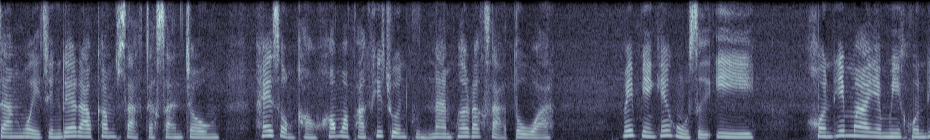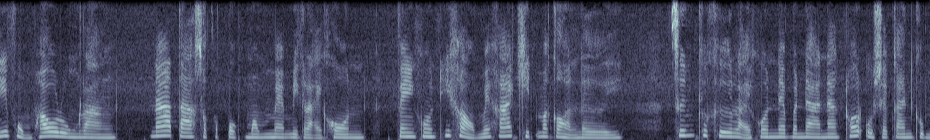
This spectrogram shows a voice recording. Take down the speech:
จางเหวยจึงได้รับคำสั่งจากซานจง ให้ส่งเขาเข้ามาพักที่จวนขุนนางเพื่อรักษาตัว ไม่เพียงแค่หูสืออี คนที่มายังมีคนที่ผมเผ้ารุงรัง หน้าตาสกปรกมอมแมมอีกหลายคน เป็นคนที่เขาไม่คาดคิดมาก่อนเลย ซึ่งก็คือหลายคนในบรรดานักโทษอุชกันกลุ่ม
